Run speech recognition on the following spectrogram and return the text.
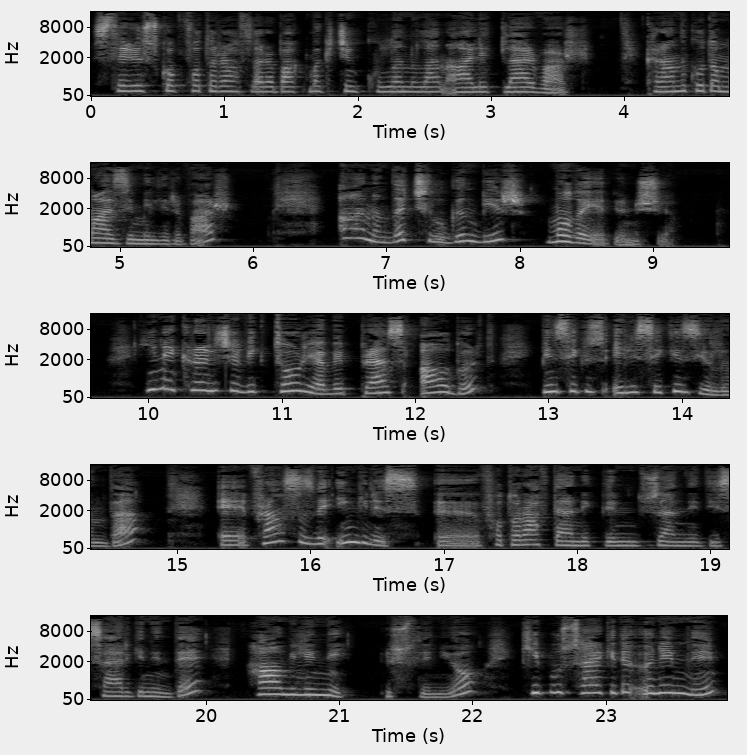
stereoskop fotoğraflara bakmak için kullanılan aletler var, karanlık oda malzemeleri var. Anında çılgın bir modaya dönüşüyor. Yine Kraliçe Victoria ve Prens Albert 1858 yılında e, Fransız ve İngiliz e, fotoğraf derneklerinin düzenlediği serginin de hamilini üstleniyor ki bu sergide önemli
